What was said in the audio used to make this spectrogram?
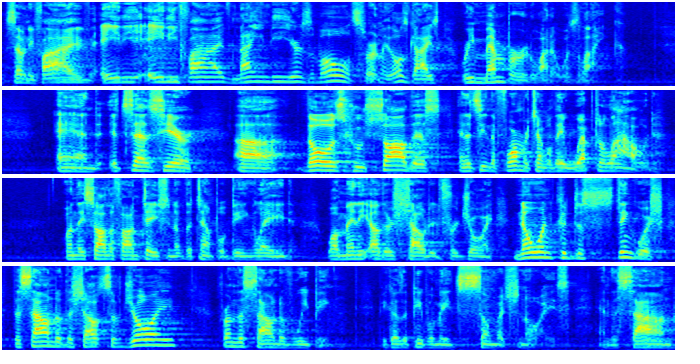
75, 80, 85, 90 years of old, certainly those guys remembered what it was like. And it says here, uh, those who saw this and had seen the former temple, they wept aloud when they saw the foundation of the temple being laid while many others shouted for joy. No one could distinguish the sound of the shouts of joy from the sound of weeping because the people made so much noise and the sound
